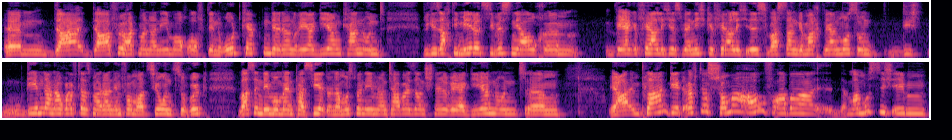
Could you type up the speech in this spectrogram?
Ähm, da, dafür hat man dann eben auch oft den Rot-Captain, der dann reagieren kann und wie gesagt, die Mädels, die wissen ja auch, ähm, wer gefährlich ist, wer nicht gefährlich ist, was dann gemacht werden muss und die geben dann auch öfters mal dann Informationen zurück, was in dem Moment passiert und da muss man eben dann teilweise dann schnell reagieren und ähm, ja, im Plan geht öfters schon mal auf, aber man muss sich eben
